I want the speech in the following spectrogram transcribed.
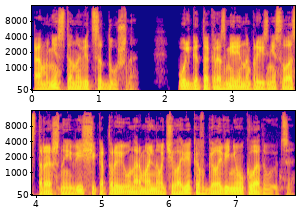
А мне становится душно. Ольга так размеренно произнесла страшные вещи, которые у нормального человека в голове не укладываются,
